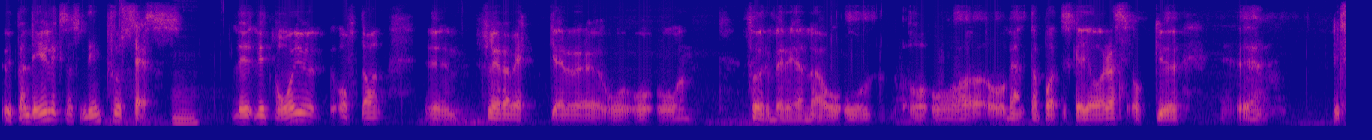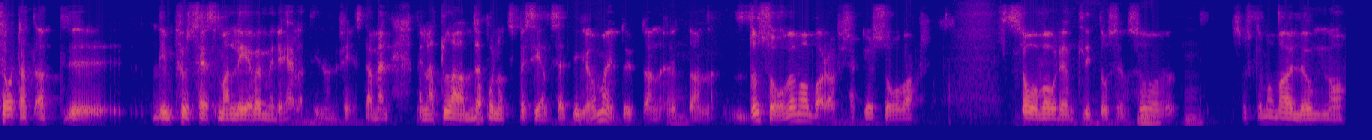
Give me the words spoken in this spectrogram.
utan det är liksom det är en process. Mm. Det, det tar ju ofta eh, flera veckor eh, och, och, och förbereda och, och, och, vänta på att det ska göras. Och, eh, eh, det är klart att, att eh, det är en process man lever med det hela tiden. Det finns där. Men, men att ladda på något speciellt sätt, det gör man inte. Utan, utan då sover man bara, försöker sova, sova ordentligt och sen så, så ska man vara lugn och,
